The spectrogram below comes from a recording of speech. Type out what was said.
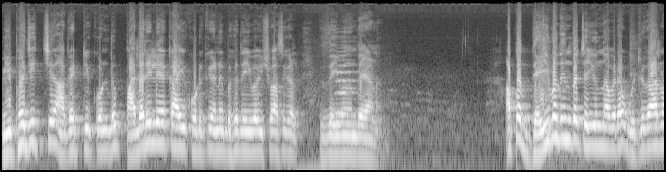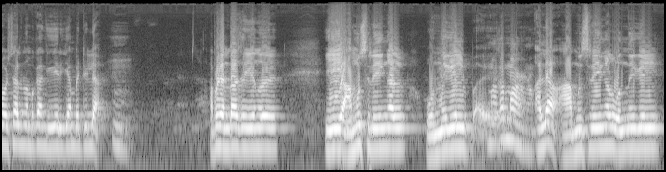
വിഭജിച്ച് അകറ്റിക്കൊണ്ട് പലരിലേക്കായി കൊടുക്കുകയാണ് ബഹുദൈവ വിശ്വാസികൾ. ഇത് ദൈവനിന്ദയാണ്. അപ്പോൾ ദൈവനിന്ദ ചെയ്യുന്നവരെ ഒരു കാരണവശാലും നമുക്ക് അംഗീകരിക്കാൻ പറ്റില്ല. അപ്പോഴെന്താ ചെയ്യുന്നത്? ഈ അമുസ്ലിങ്ങൾ ഒന്നുകിൽ മതം മാറണം. അല്ല അമുസ്ലിങ്ങൾ മുസ്ലിങ്ങൾ ഒന്നുകിൽ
